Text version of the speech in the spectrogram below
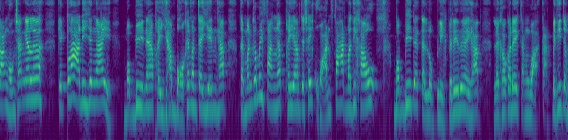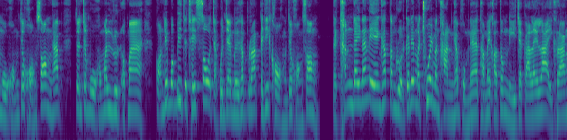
รังของฉันงั้นเลยแกกล้าดียังไงบ๊อบบี้นะฮะพยายามบอกให้มันใจเย็นครับแต่มันก็ไม่ฟังครับพยายามจะใช้ขวานฟาดมาที่เขาบ๊อบบี้ได้แต่หลบหลีกไปเรื่อยๆครับแล้วเขาก็ได้จังหวะกัดไปที่จมูกของเจ้าของซ่องครับจนจมูกของมันหลุดออกมา ก่อนที่บ๊อบบี้จะใช้โซ่จากกุญแจมือครับรัดไปที่คอของเจ้าของซ่อง แต่ทันใดนั้นเองครับตำรวจก็ได้มาช่วยมันทันครับผมนะทำให้เขาต้องหนีจากการไล่ล่าอีกครั้ง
